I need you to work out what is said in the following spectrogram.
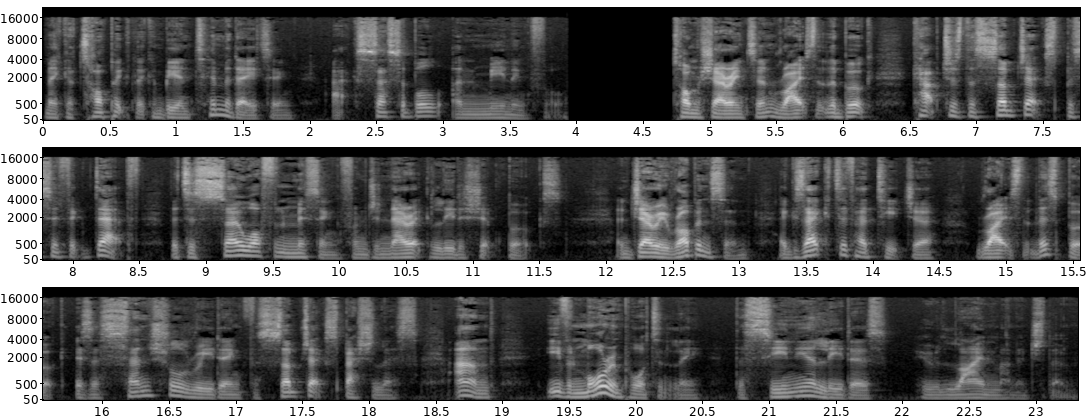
make a topic that can be intimidating, accessible, and meaningful. Tom Sherrington writes that the book captures the subject specific depth that is so often missing from generic leadership books and Jerry Robinson, executive head teacher, writes that this book is essential reading for subject specialists and, even more importantly, the senior leaders who line manage them.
